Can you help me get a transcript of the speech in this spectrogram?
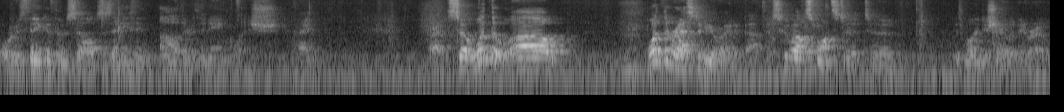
or who think of themselves as anything other than English, right? All right. So what the uh, what the rest of you write about this? Who else wants to, to is willing to share what they wrote?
